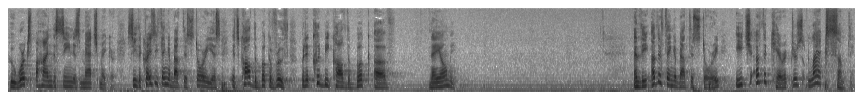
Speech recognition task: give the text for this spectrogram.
who works behind the scene as matchmaker. See, the crazy thing about this story is it's called the Book of Ruth, but it could be called the Book of Naomi. And the other thing about this story, each of the characters lacks something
